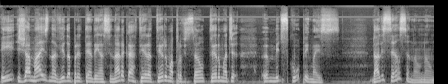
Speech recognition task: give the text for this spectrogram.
e jamais na vida pretendem assinar a carteira, ter uma profissão, ter uma. Uh, me desculpem, mas dá licença, não, não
